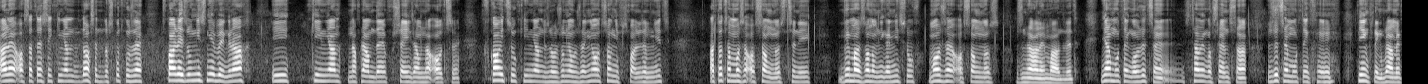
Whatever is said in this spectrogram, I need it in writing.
ale ostatecznie Kinian doszedł do skutku, że w Paryżu nic nie wygra i Kinian naprawdę przejrzał na oczy. W końcu Kinian zrozumiał, że nie osiągnie z Paryżem nic, a to co może osiągnąć, czyli wymarzoną Ligę Mistrzów, może osiągnąć z Realem Madryt. Ja mu tego życzę z całego serca, życzę mu tych y, pięknych bramek,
